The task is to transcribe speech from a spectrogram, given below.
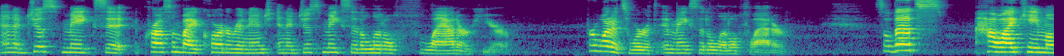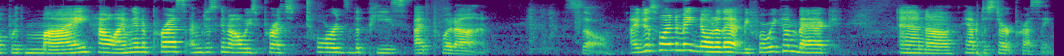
And it just makes it, cross them by a quarter of an inch, and it just makes it a little flatter here. For what it's worth, it makes it a little flatter. So that's how I came up with my, how I'm going to press. I'm just going to always press towards the piece I put on. So I just wanted to make note of that before we come back and uh, have to start pressing.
